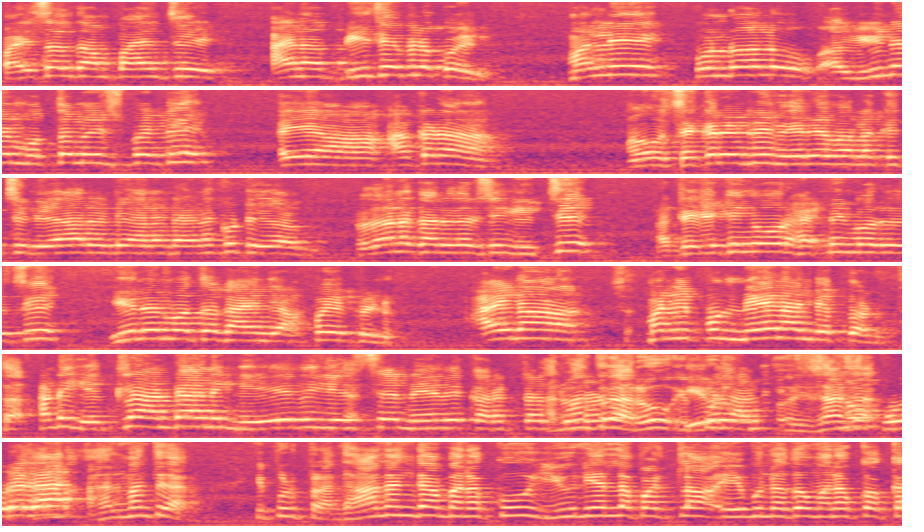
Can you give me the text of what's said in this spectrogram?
పైసలు సంపాదించి ఆయన బీజేపీలో పోయింది మళ్ళీ కొన్ని రోజులు యూనియన్ మొత్తం విడిచిపెట్టి అక్కడ సెక్రటరీ వేరే వాళ్ళకి ఇచ్చి డిఆర్ రెడ్డి అనే ఆయనకు ప్రధాన కార్యదర్శి ఇచ్చి టేకింగ్ ఓవర్ హెడ్డింగ్ ఓవర్ చేసి యూనియన్ మొత్తం ఆయన అప్పచెప్పిండు ఆయన మరి ఇప్పుడు నేను అని చెప్తాడు. అంటే ఎట్లా అంటే ఆయన ఏది చేస్తే నేనే కరెక్ట్ హనుమంత్ గారు హనుమంత్ గారు ఇప్పుడు ప్రధానంగా మనకు యూనియన్ల పట్ల ఏమున్నదో మనకు ఒక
